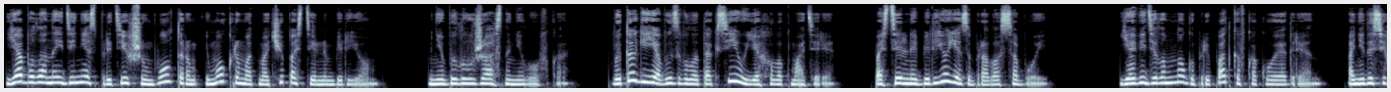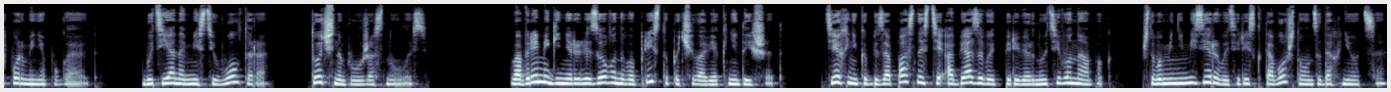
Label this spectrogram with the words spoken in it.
Я была наедине с притихшим Уолтером и мокрым от мочи постельным бельем. Мне было ужасно неловко. В итоге я вызвала такси и уехала к матери. Постельное белье я забрала с собой. Я видела много припадков, как у Эдриан. Они до сих пор меня пугают. Быть я на месте Уолтера точно бы ужаснулась. Во время генерализованного приступа человек не дышит. Техника безопасности обязывает перевернуть его на бок, чтобы минимизировать риск того, что он задохнется.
